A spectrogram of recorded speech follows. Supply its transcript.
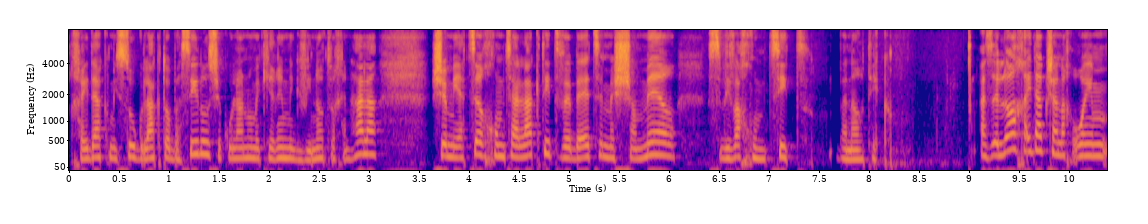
חיידק מסוג לקטובסילוס, שכולנו מכירים מגבינות וכן הלאה, שמייצר חומצה לקטית ובעצם משמר סביבה חומצית בנרתיק. אז זה לא החיידק שאנחנו רואים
